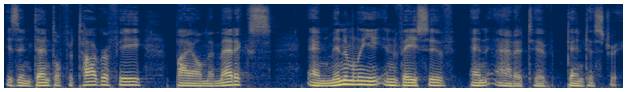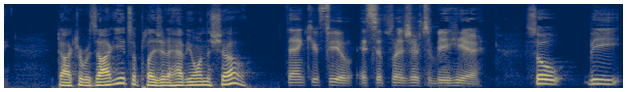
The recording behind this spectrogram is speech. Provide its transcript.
is in dental photography, biomimetics, and minimally invasive and additive dentistry. Dr. Razaghy, it's a pleasure to have you on the show. Thank you, Phil. It's a pleasure to be here. So, the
